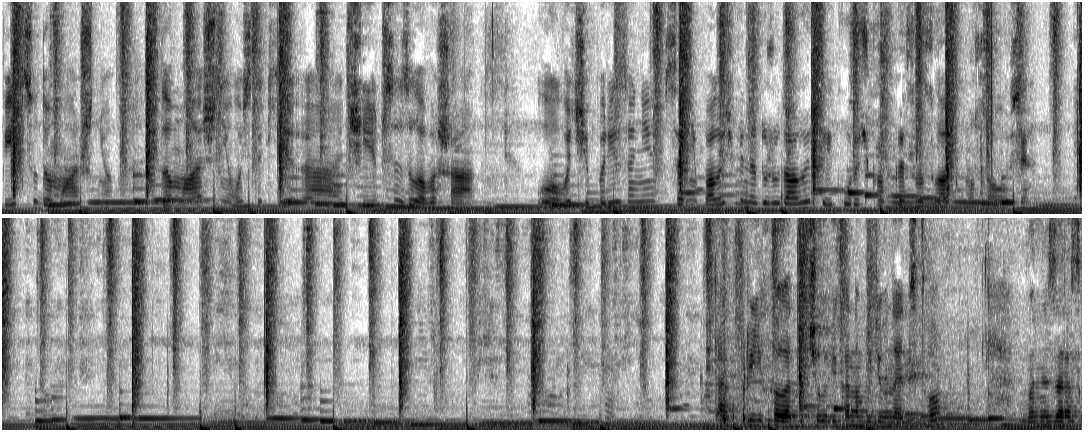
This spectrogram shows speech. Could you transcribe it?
піцу домашню, домашні ось такі е, чіпси з лаваша, овочі порізані, сирні палички не дуже вдалися і курочка в кисло-сладкому соусі. Так, приїхала до чоловіка на будівництво. Вони зараз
